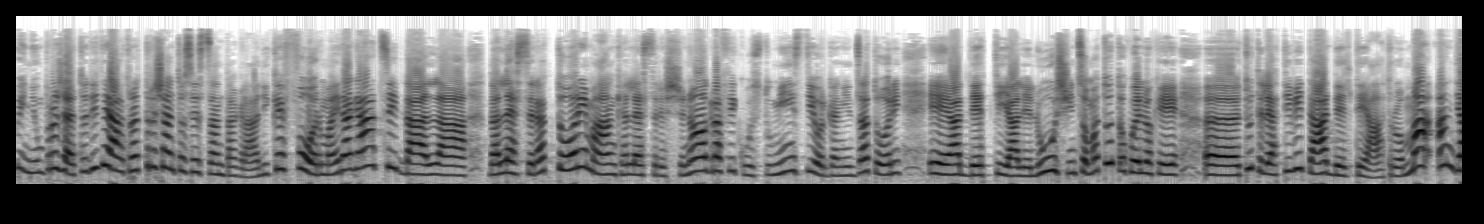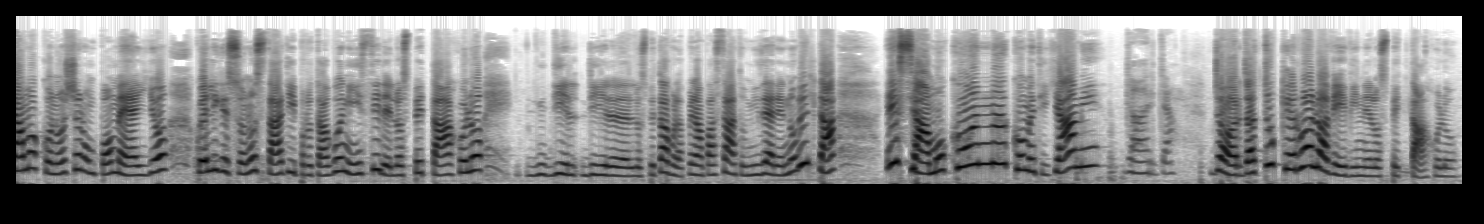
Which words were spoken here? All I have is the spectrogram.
Quindi un progetto di teatro a 360 gradi che forma i ragazzi dall'essere attori ma anche all'essere scenografi, costumisti, organizzatori e addetti alle luci, insomma tutto quello che, eh, tutte le attività del teatro. Ma andiamo a conoscere un po' meglio quelli che sono stati i protagonisti dello spettacolo, di, di, lo spettacolo appena passato, Miseria e Noveltà, e siamo con, come ti chiami? Giorgia. Giorgia, tu che ruolo avevi nello spettacolo?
